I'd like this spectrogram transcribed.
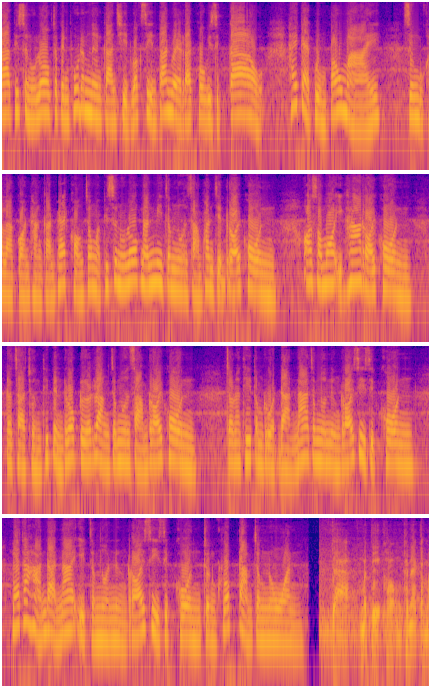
ราชพิษณุโลกจะเป็นผู้ดำเนินการฉีดวัคซีนต้านไวรัสโควิด -19 ให้แก่กลุ่มเป้าหมาย ซึ่งบุคลากรทางการแพทย์ของจังหวัดพิษณุโลกนั้นมีจำนวน 3,700 คน อสมอีก 500 คน ประชาชนที่เป็นโรคเรื้อรังจำนวน 300 คน เจ้าหน้าที่ตำรวจด่านหน้าจำนวน 140 คน และทหารด่านหน้าอีกจำนวน 140 คน จนครบตามจำนวน จากมติของคณะกรรม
